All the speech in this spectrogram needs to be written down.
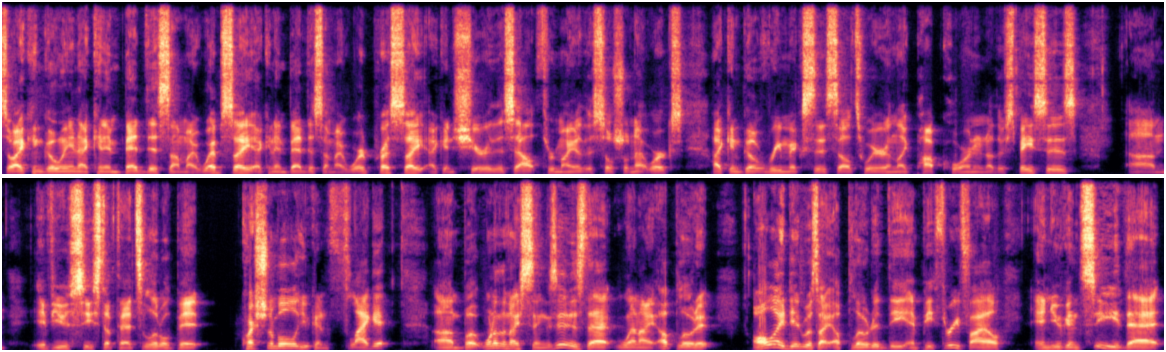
So I can go in, I can embed this on my website, I can embed this on my WordPress site, I can share this out through my other social networks, I can go remix this elsewhere in like Popcorn and other spaces. Um, if you see stuff that's a little bit questionable, you can flag it. Um, but one of the nice things is that when I upload it, all I did was I uploaded the MP3 file, and you can see that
